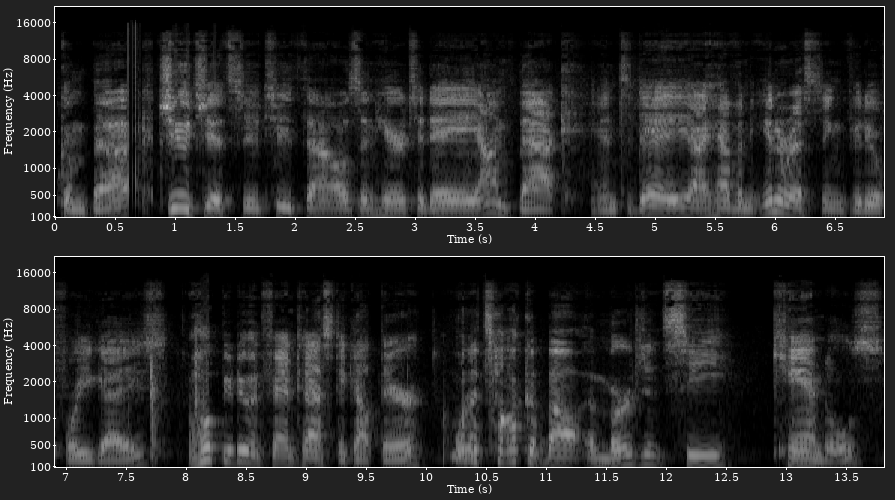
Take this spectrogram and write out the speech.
Welcome back. Jiu-Jitsu 2000 here today. I'm back and today I have an interesting video for you guys. I hope you're doing fantastic out there. I want to talk about emergency candles.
